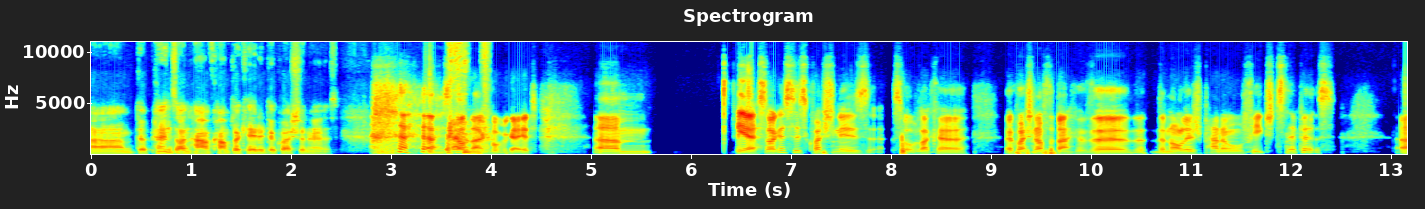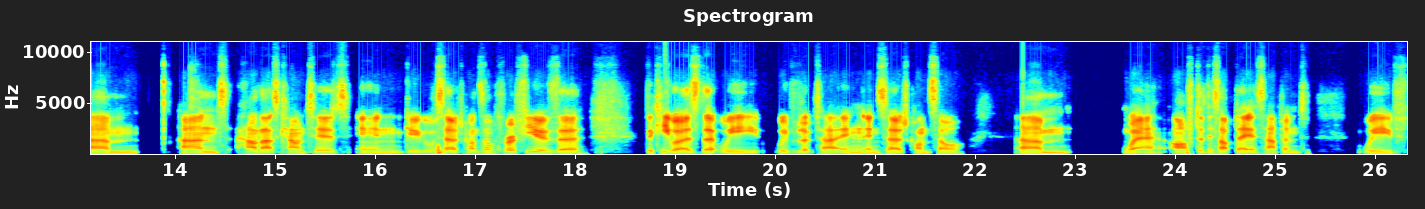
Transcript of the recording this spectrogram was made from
Um, depends on how complicated the question is. it's not that complicated. Um, yeah, so I guess this question is sort of like a, a question off the back of the, the, the knowledge panel featured snippets. Um, and how that's counted in Google Search Console for a few of the the keywords that we we've looked at in in Search Console, um, where after this update has happened, we've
